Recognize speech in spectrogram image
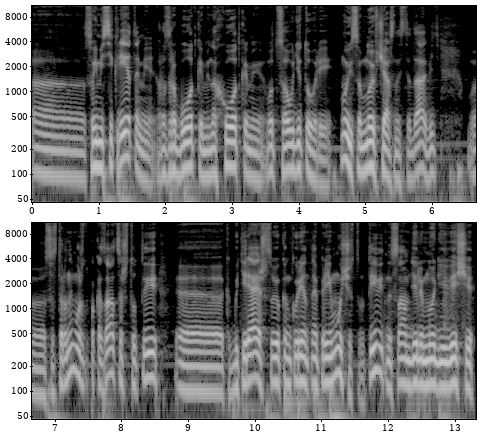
э, своими секретами, разработками, находками вот с аудиторией, ну и со мной в частности, да, ведь э, со стороны может показаться, что ты э, как бы теряешь свое конкурентное преимущество. Ты ведь на самом деле многие вещи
